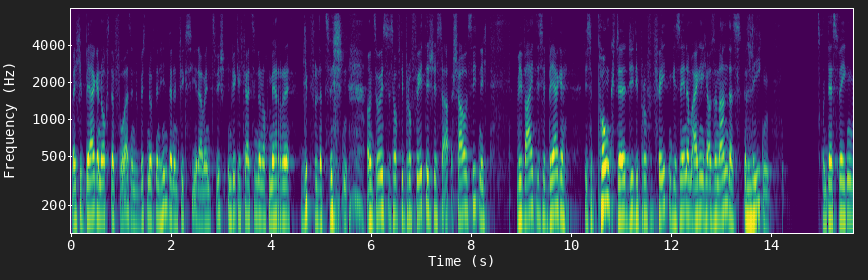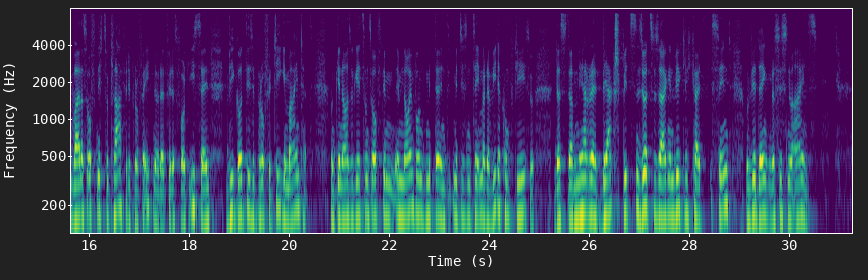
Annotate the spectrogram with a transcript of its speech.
welche Berge noch davor sind. Du bist nur auf den hinteren fixiert, aber inzwischen, in Wirklichkeit sind da noch mehrere Gipfel dazwischen. Und so ist es oft, die prophetische Schau sieht nicht, wie weit diese Berge diese Punkte, die die Propheten gesehen haben, eigentlich auseinander liegen. Und deswegen war das oft nicht so klar für die Propheten oder für das Volk Israel, wie Gott diese Prophetie gemeint hat. Und genauso geht es uns oft im, im Neuen Bund mit, der, mit diesem Thema der Wiederkunft Jesu, dass da mehrere Bergspitzen sozusagen in Wirklichkeit sind und wir denken, das ist nur eins.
